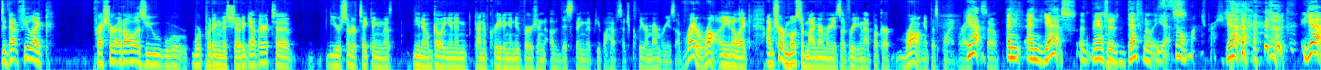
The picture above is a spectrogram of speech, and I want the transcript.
Did that feel like pressure at all as you were, were putting this show together? To you're sort of taking the you know going in and kind of creating a new version of this thing that people have such clear memories of, right or wrong. You know, like I'm sure most of my memories of reading that book are wrong at this point, right? Yeah. So And and yes, Uh, the answer is definitely yes. So much pressure. Yeah, yeah,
